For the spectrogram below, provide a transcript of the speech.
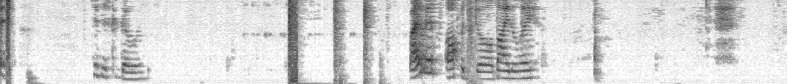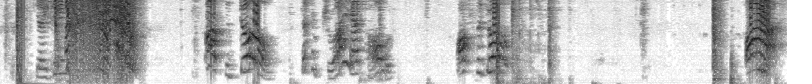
in. See if this could go in. By the way, it's off a door, by the way. Yeah, you see? Off the door! That can dry, that's hard. Off the door! Ah!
